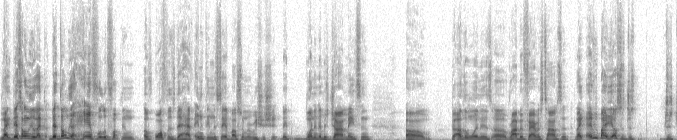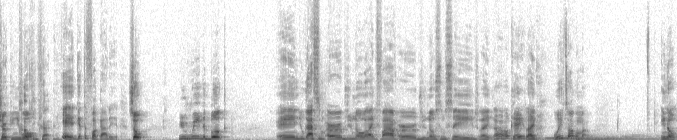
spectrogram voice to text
Like there's only like there's only a handful of fucking of authors that have anything to say about some Orisha shit. They one of them is John Mason. Um the other one is uh Robert Farris Thompson. Like everybody else is just just jerking you Cookie off. cut. Yeah, get the fuck out of here. So you read the book and you got some herbs, you know, like five herbs, you know, some sage. Like, oh, okay. Like, what are you talking about? You know,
